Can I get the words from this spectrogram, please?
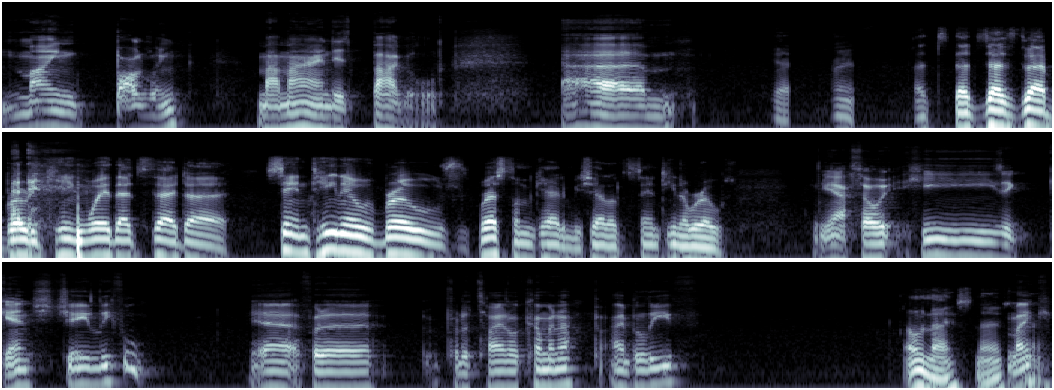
mind boggling. My mind is boggled. Um, yeah That's that's that's that Brody King way. That's that uh Santino Bros Wrestling Academy. Shout out to Santino Bros. yeah, so he's against Jay Lethal. Yeah, for the for the title coming up, I believe. Oh, nice, nice. Mike. nice.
